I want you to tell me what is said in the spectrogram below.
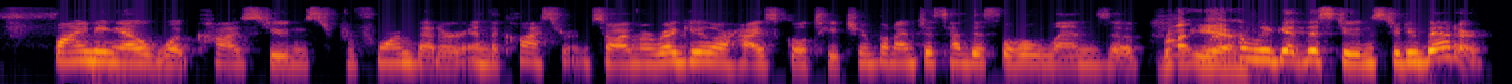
finding out what caused students to perform better in the classroom. So I'm a regular high school teacher, but I've just had this little lens of right, yeah. how can we get the students to do better?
